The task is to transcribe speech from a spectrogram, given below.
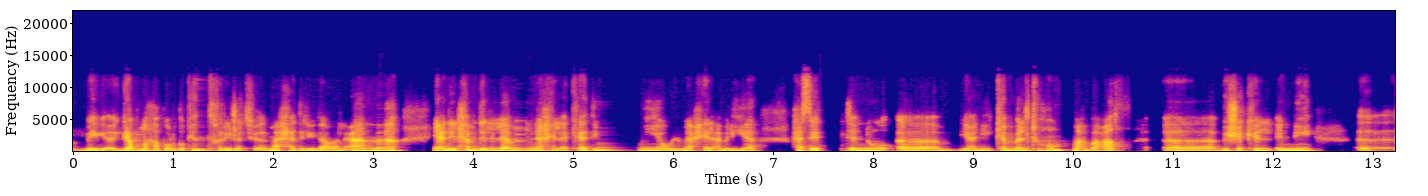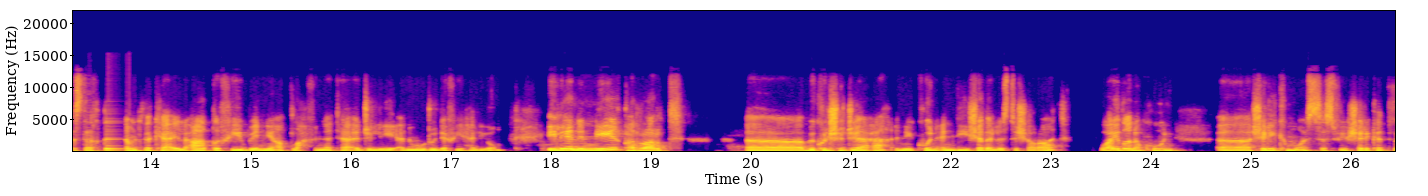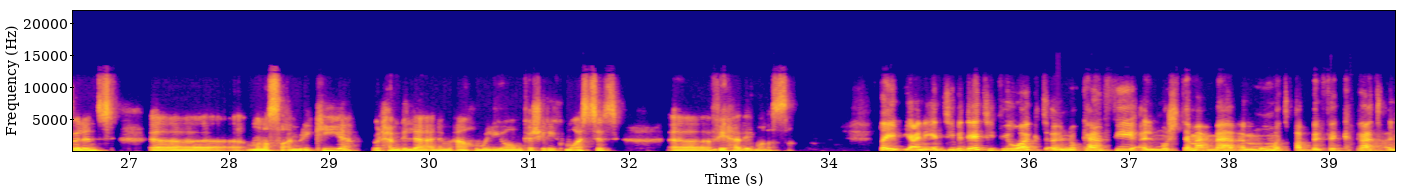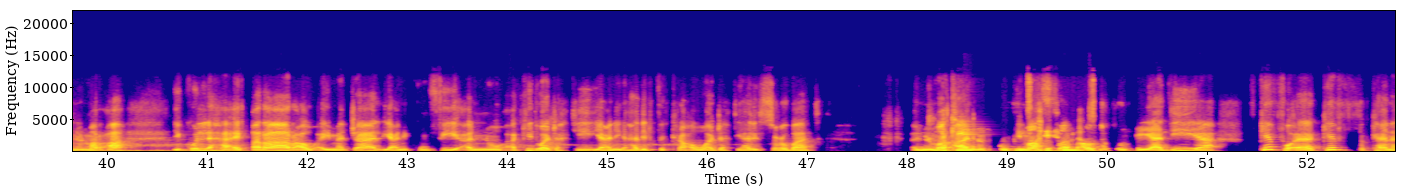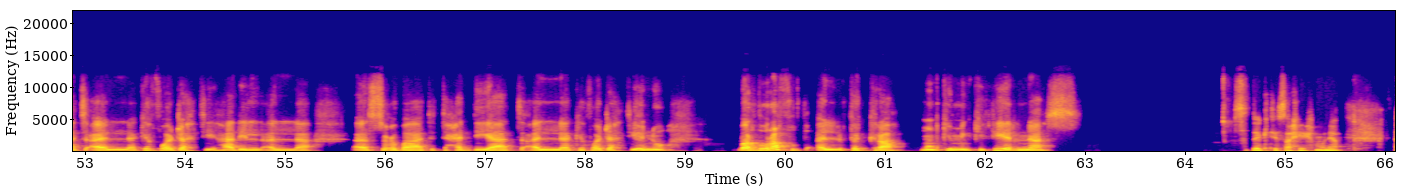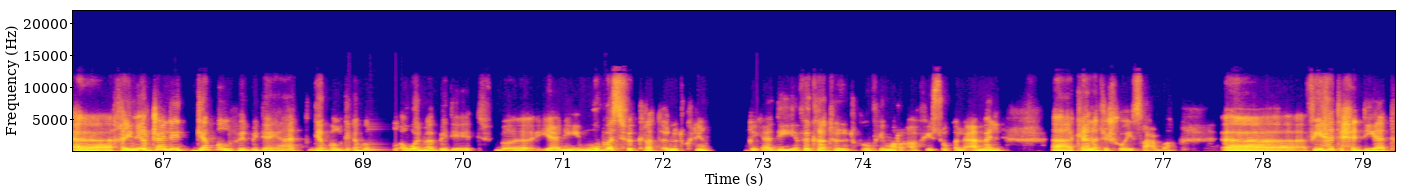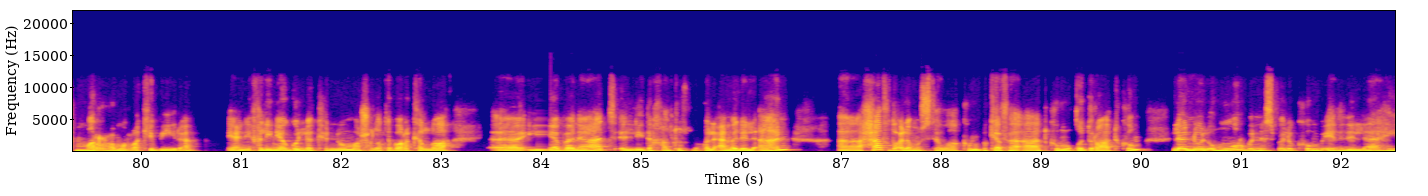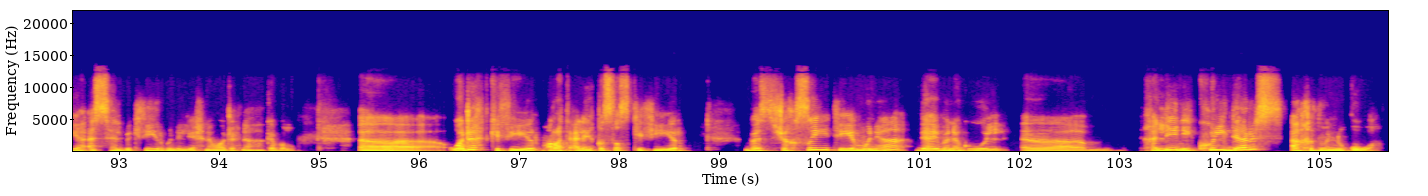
قبلها برضو كنت خريجة معهد الإدارة العامة. يعني الحمد لله من الناحية الأكاديمية والناحية العملية حسيت أنه آه يعني كملتهم مع بعض آه بشكل أني آه، استخدمت ذكائي العاطفي بإني أطلع في النتائج اللي أنا موجودة فيها اليوم. إلين أني قررت آه، بكل شجاعة أن يكون عندي شذا الاستشارات. وأيضا أكون آه، شريك مؤسس في شركة فالنس آه، منصة أمريكية. والحمد لله أنا معاهم اليوم كشريك مؤسس آه، في هذه المنصة. طيب يعني أنت بديتي في وقت أنه كان في المجتمع ما مو متقبل فكرة انه المرأة يكون لها أي قرار أو أي مجال يعني يكون في أنه أكيد واجهتي يعني هذه الفكرة أو واجهتي هذه الصعوبات. أنه المرأة أنه تكون في منصب أو تكون قيادية. كيف كيف كانت كيف واجهتي هذه الصعوبات التحديات كيف واجهتي إنه برضو رفض الفكرة ممكن من كثير ناس؟ صدقتي صحيح منى. آه خليني أرجع لك قبل في البدايات قبل قبل أول ما بديت. يعني مو بس فكرة إنه تكونين قيادية فكرة إنه تكون في مرأة في سوق العمل آه كانت شوي صعبة. آه فيها تحديات مرة مرة كبيرة. يعني خليني أقول لك إنه ما شاء الله تبارك الله آه، يا بنات اللي دخلتوا سوق العمل الآن آه، حافظوا على مستواكم بكفاءاتكم وقدراتكم لأنه الأمور بالنسبة لكم بإذن الله هي أسهل بكثير من اللي إحنا واجهناها قبل. أه واجهت كثير، مرت علي قصص كثير بس شخصيتي يا منى دائما أقول خليني كل درس آخذ منه قوة.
